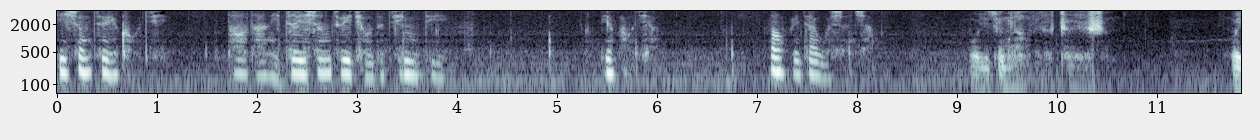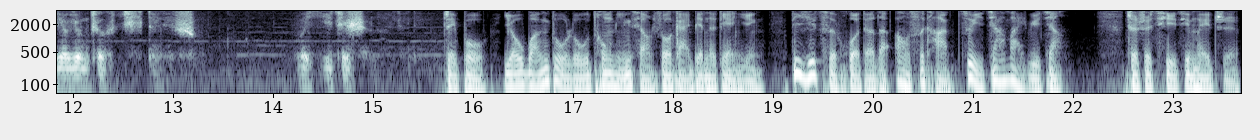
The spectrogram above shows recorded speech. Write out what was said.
提升这一口气，到达你这一生追求的境地。别放下，浪费在我身上。我已经浪费了这一生，我要用这个气对你说，我一直深爱着你。这部由王杜庐同名小说改编的电影，第一次获得了奥斯卡最佳外语奖，这是迄今为止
